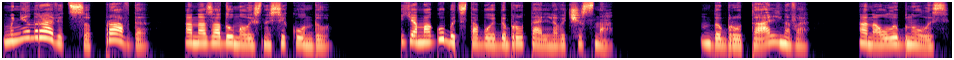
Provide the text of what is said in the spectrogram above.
«Мне нравится, правда». Она задумалась на секунду. «Я могу быть с тобой до брутального честна?» «До брутального?» Она улыбнулась.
